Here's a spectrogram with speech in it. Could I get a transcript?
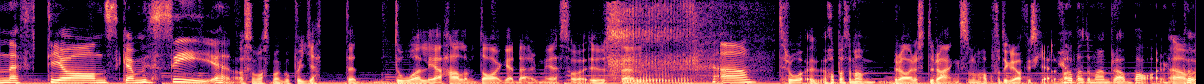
NFTianska museet? Och så måste man gå på jättedåliga halvdagar där med så usel... Ja, Trå- hoppas de har en bra restaurang som de har på Fotografiska i alla jag fall. hoppas de har en bra bar. Ja, Punkt.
